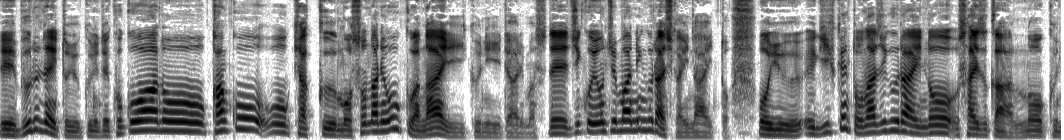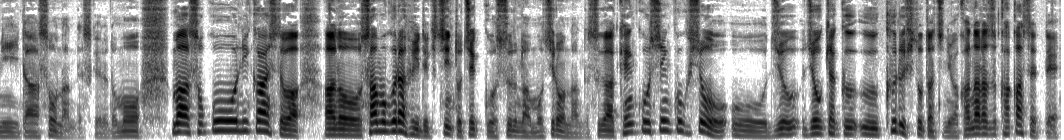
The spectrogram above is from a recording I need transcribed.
えー、ブルネイという国で、ここはあの観光客もそんなに多くはない国であります。で、人口40万人ぐらいしかいないという、えー、岐阜県と同じぐらいのサイズ感の国だそうなんですけれども、まあそこに関しては、あの、サーモグラフィーできちんとチェックをするのはもちろんなんですが、健康申告書を乗客、来る人たちには必ず書かせて、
